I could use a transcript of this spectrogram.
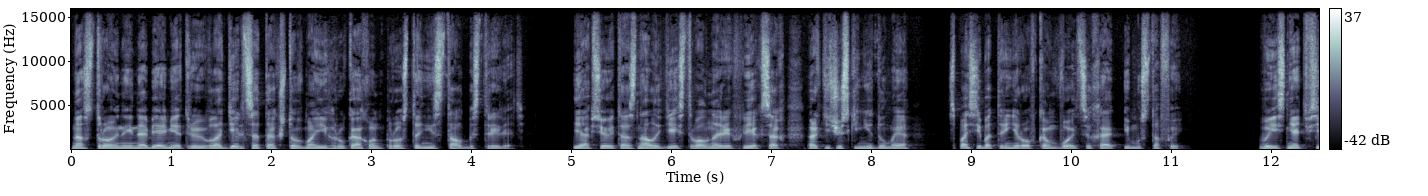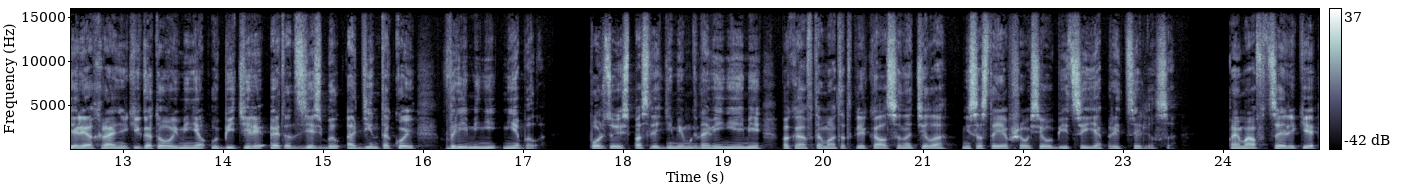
настроенный на биометрию владельца, так что в моих руках он просто не стал бы стрелять. Я все это знал и действовал на рефлексах, практически не думая. Спасибо тренировкам Войцеха и Мустафы. Выяснять, все ли охранники готовы меня убить или этот здесь был один такой, времени не было. Пользуясь последними мгновениями, пока автомат откликался на тело несостоявшегося убийцы, я прицелился. Поймав целики,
